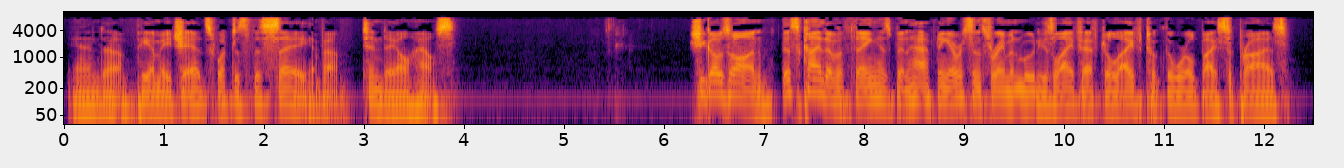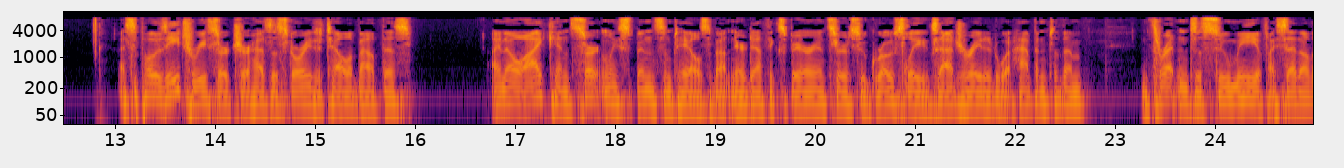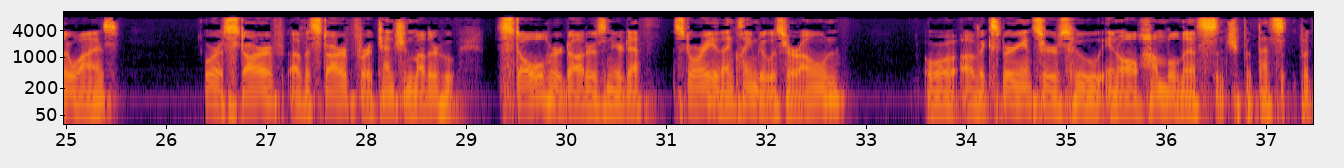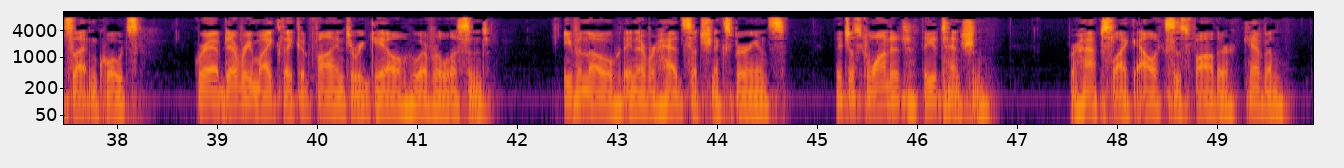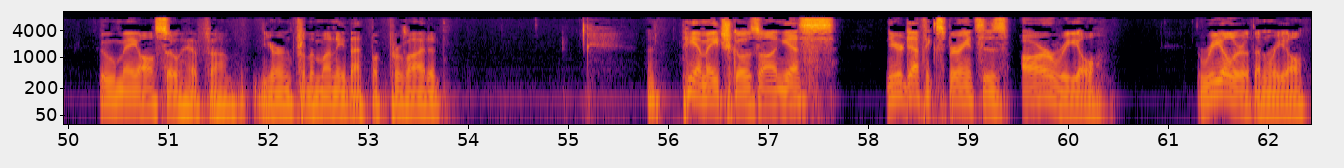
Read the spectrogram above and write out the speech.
And uh, PMH adds, what does this say about Tyndale House? She goes on, this kind of a thing has been happening ever since Raymond Moody's Life After Life took the world by surprise. I suppose each researcher has a story to tell about this. I know I can certainly spin some tales about near-death experiencers who grossly exaggerated what happened to them and threatened to sue me if I said otherwise, or a starve of a starved for attention mother who stole her daughter's near-death story and then claimed it was her own, or of experiencers who, in all humbleness, and she put that, puts that in quotes, grabbed every mic they could find to regale whoever listened, even though they never had such an experience. They just wanted the attention. Perhaps like Alex's father, Kevin, who may also have um, yearned for the money that book provided. PMH goes on, yes, near-death experiences are real, realer than real,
